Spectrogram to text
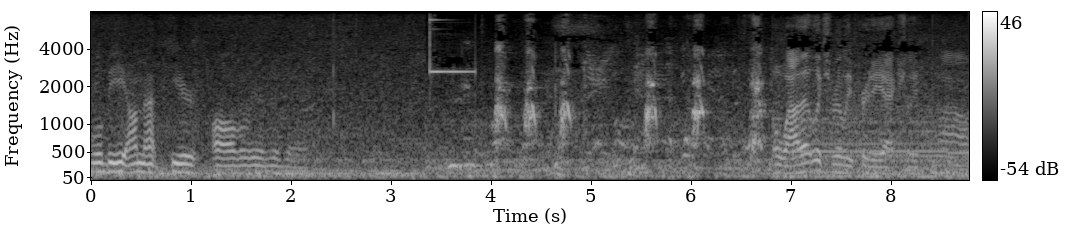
will be on that pier all the way over there. Oh wow, that looks really pretty actually. Wow.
